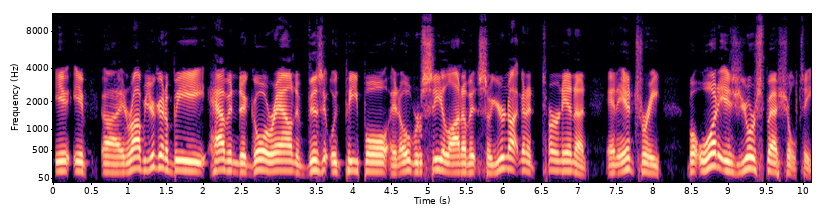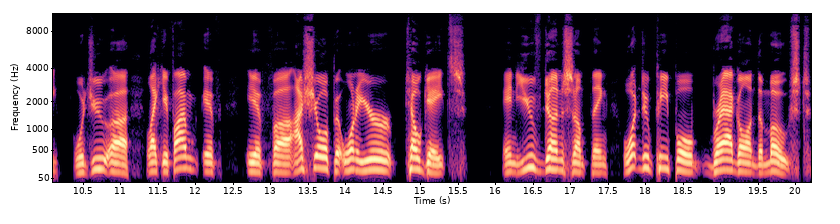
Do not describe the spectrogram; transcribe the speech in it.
if uh, and Rob, you're going to be having to go around and visit with people and oversee a lot of it, so you're not going to turn in a, an entry. But what is your specialty? Would you uh, like if I'm if if uh, I show up at one of your tailgates and you've done something? What do people brag on the most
